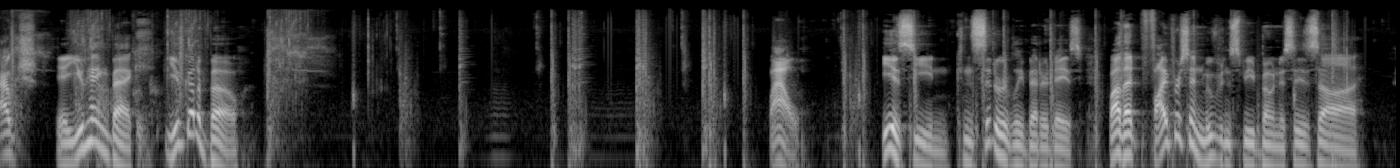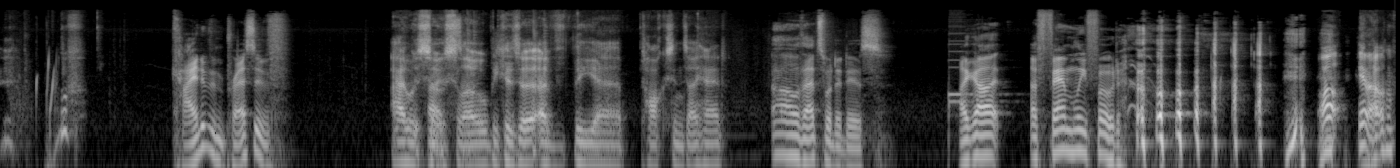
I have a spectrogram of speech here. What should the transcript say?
Ouch. yeah, you hang back. You've got a bow. Wow. He has seen considerably better days. Wow, that 5% movement speed bonus is uh Oof. kind of impressive. I was so Oh, slow because of, of the uh, toxins I had. Oh, that's what it is. I got a family photo. Well, you know,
